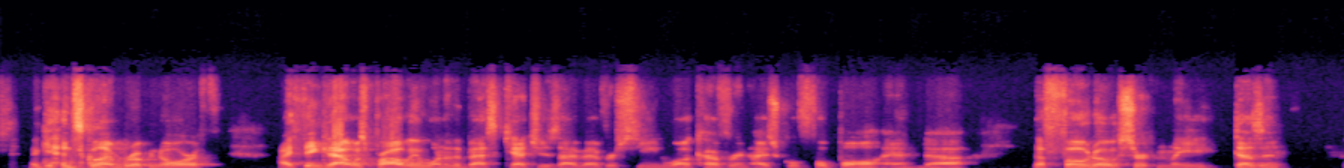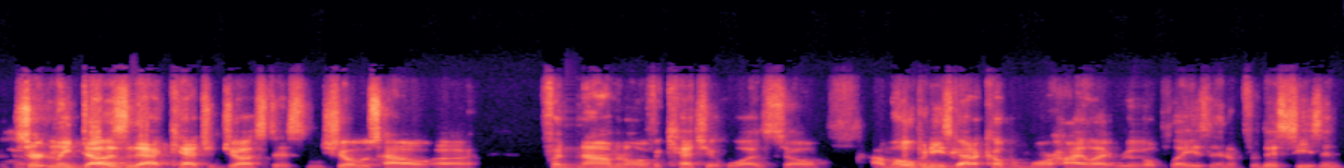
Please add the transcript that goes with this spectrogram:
against Glenbrook North? I think that was probably one of the best catches I've ever seen while covering high school football. And uh, the photo certainly doesn't certainly does that catch justice and shows how uh, phenomenal of a catch it was. So I'm hoping he's got a couple more highlight reel plays in him for this season.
